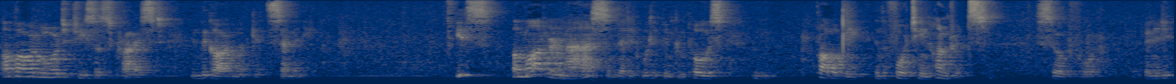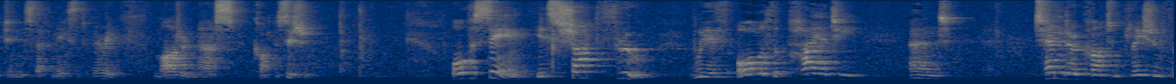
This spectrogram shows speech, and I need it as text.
of our Lord Jesus Christ in the Garden of Gethsemane. It's a modern Mass in that it would have been composed probably in the 1400s. So for Benedictines, that makes it a very modern Mass composition. All the same, it's shot through with all piety and tender contemplation of the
